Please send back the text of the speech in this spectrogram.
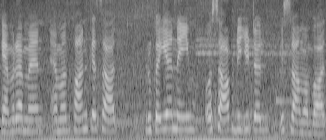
कैमरामैन अहमद ख़ान के साथ रुकैया नईम और साफ़ डिजिटल, इस्लामाबाद।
